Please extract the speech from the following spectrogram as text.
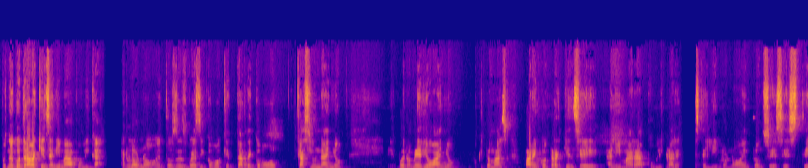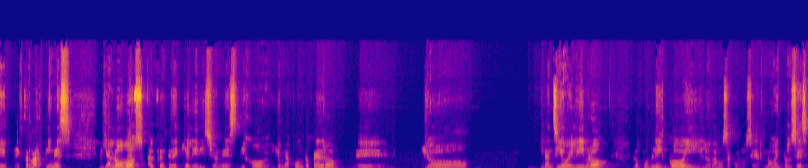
pues no encontraba quién se animaba a publicarlo, ¿no? Entonces fue así como que tardé como casi un año, eh, bueno, medio año, poquito más, para encontrar quién se animara a publicar este libro, ¿no? Entonces, este, Héctor Martínez Villalobos, al frente de Kelly Ediciones, dijo, yo me apunto, Pedro, eh, yo financio el libro, lo publico y lo damos a conocer, ¿no? Entonces,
